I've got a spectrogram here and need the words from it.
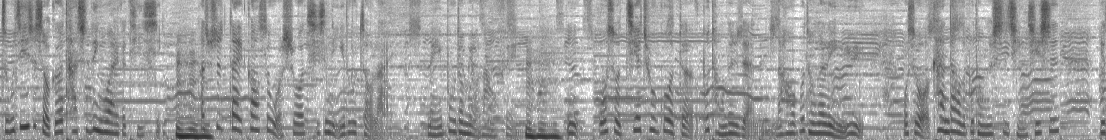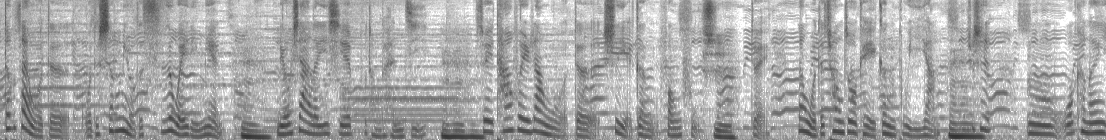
足迹》这首歌，它是另外一个提醒，嗯它就是在告诉我说，其实你一路走来，每一步都没有浪费。你我所接触过的不同的人，然后不同的领域，我所看到的不同的事情，其实也都在我的我的生命、我的思维里面，嗯留下了一些不同的痕迹。嗯所以它会让我的视野更丰富，是，对，让我的创作可以更不一样。嗯就是嗯，我可能，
